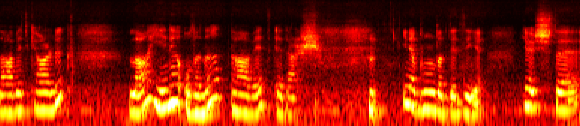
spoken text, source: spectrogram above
davetkarlıkla yeni olanı davet eder. Yine bunun da dediği ya işte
